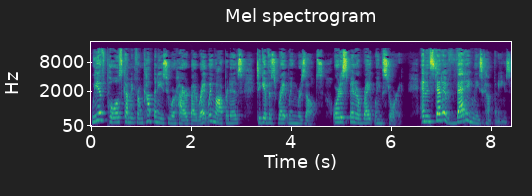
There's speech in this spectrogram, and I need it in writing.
we have polls coming from companies who are hired by right wing operatives to give us right wing results or to spin a right wing story. And instead of vetting these companies,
